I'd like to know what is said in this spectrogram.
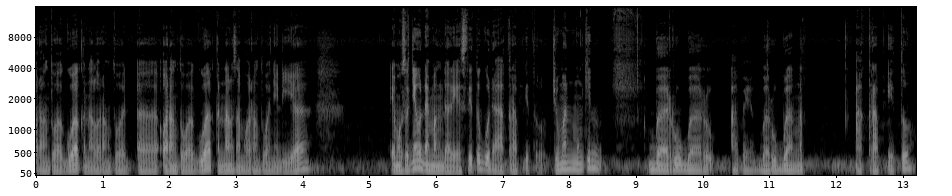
orang tua gue kenal orang tua uh, orang tua gue kenal sama orang tuanya dia. Eh maksudnya udah emang dari SD tuh gue udah akrab gitu loh. Cuman mungkin baru-baru apa ya baru banget akrab itu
